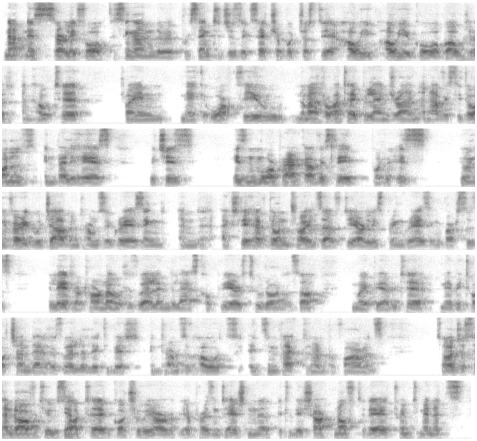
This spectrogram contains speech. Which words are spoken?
not necessarily focusing on the percentages, etc., but just how you, how you go about it and how to try and make it work for you, no matter what type of land you're on. And obviously, Donal's in Ballyhaise, which is isn't Moorepark, obviously, but is doing a very good job in terms of grazing and actually have done trials of the early spring grazing versus the later turnout as well in the last couple of years too, Donal. So might be able to maybe touch on that as well a little bit in terms of how it's it's impacted on performance. So I'll just hand over to you, so yep. to go through your, your presentation. It'll be short enough today, 20 minutes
